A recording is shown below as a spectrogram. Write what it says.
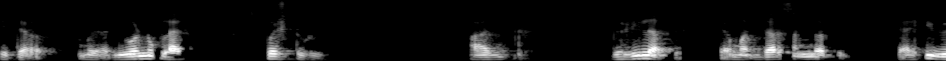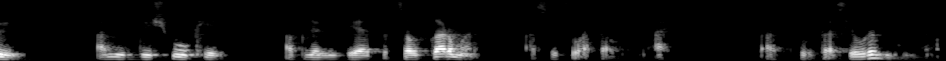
येत्या निवडणूक लागली स्पष्ट होईल. आज घडीला तर त्या मतदारसंघातून त्याही वेळी अमित देशमुख हे आपल्या विजयाचा चौकार मारतील असंच वातावरण आहे. आज पुरतास एवढंच धन्यवाद.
